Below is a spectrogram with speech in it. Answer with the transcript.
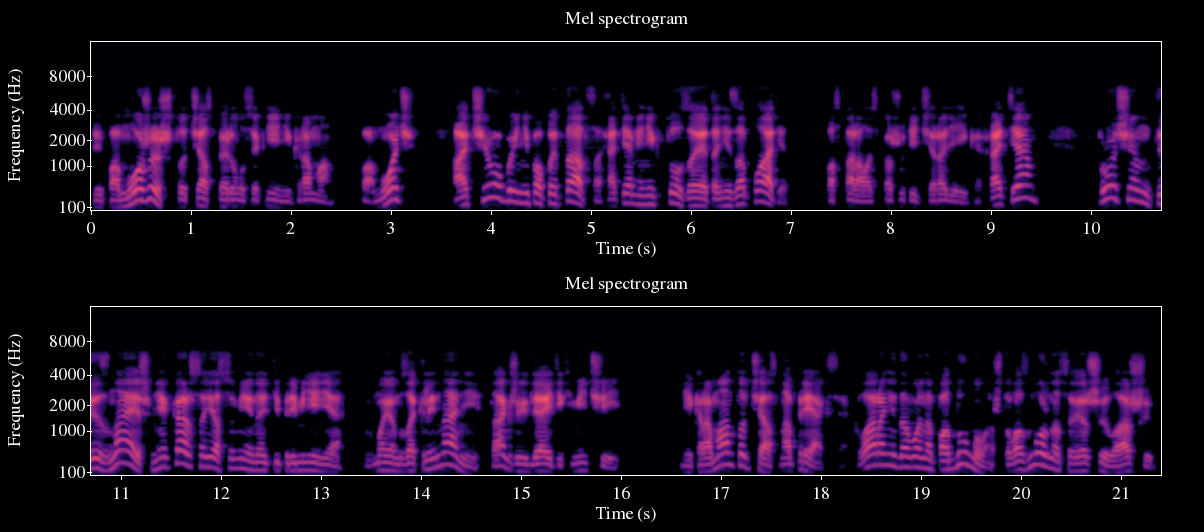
Ты поможешь? Тотчас повернулся к ней некромант. Помочь? А чего бы и не попытаться, хотя мне никто за это не заплатит, постаралась пошутить чародейка. Хотя, впрочем, ты знаешь, мне кажется, я сумею найти применение в моем заклинании, также и для этих мечей. Некромант тотчас напрягся. Клара недовольно подумала, что, возможно, совершила ошибку.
